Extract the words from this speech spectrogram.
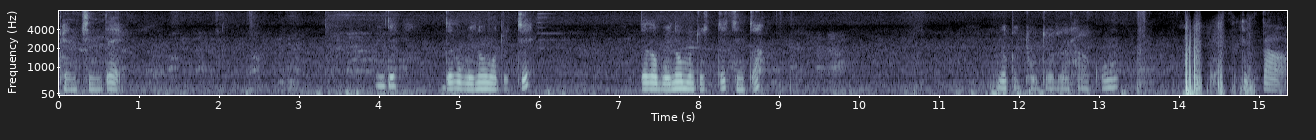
벤치인데 근데 내가 왜 넘어졌지? 내가 왜 넘어졌지 진짜? 이렇게 조절을 하고 됐다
